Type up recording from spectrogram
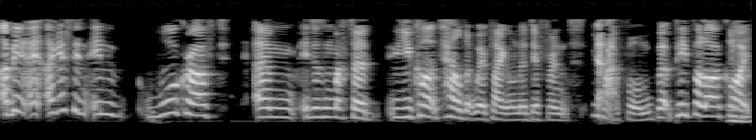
I mean, I, I guess in in Warcraft, um, it doesn't matter. You can't tell that we're playing on a different No. platform, but people are quite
